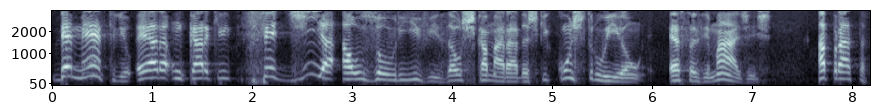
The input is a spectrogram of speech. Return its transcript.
Demétrio era um cara que cedia aos ourives, aos camaradas que construíam essas imagens, a prata.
